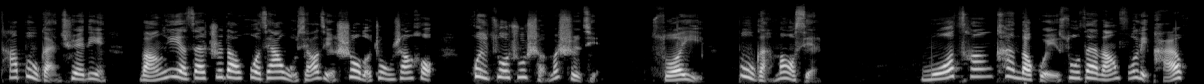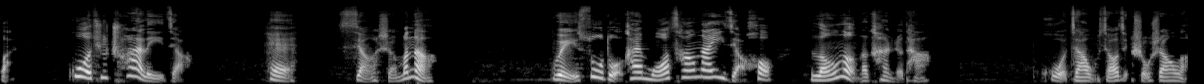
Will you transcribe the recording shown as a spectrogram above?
他不敢确定王爷在知道霍家五小姐受了重伤后会做出什么事情，所以不敢冒险。魔苍看到鬼宿在王府里徘徊，过去踹了一脚。嘿，想什么呢？鬼宿躲开魔苍那一脚后，冷冷的看着他。霍家五小姐受伤了，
